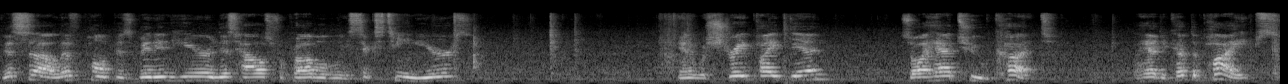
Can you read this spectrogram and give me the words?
this uh, lift pump has been in here in this house for probably 16 years. And it was straight piped in, so I had to cut. I had to cut the pipes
